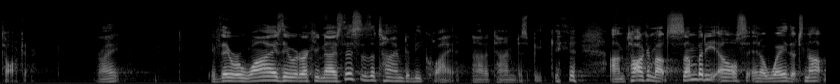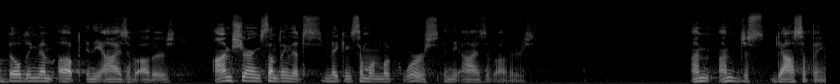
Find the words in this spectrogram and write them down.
talking, right? If they were wise, they would recognize this is a time to be quiet, not a time to speak. I'm talking about somebody else in a way that's not building them up in the eyes of others. I'm sharing something that's making someone look worse in the eyes of others. I'm, I'm just gossiping.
